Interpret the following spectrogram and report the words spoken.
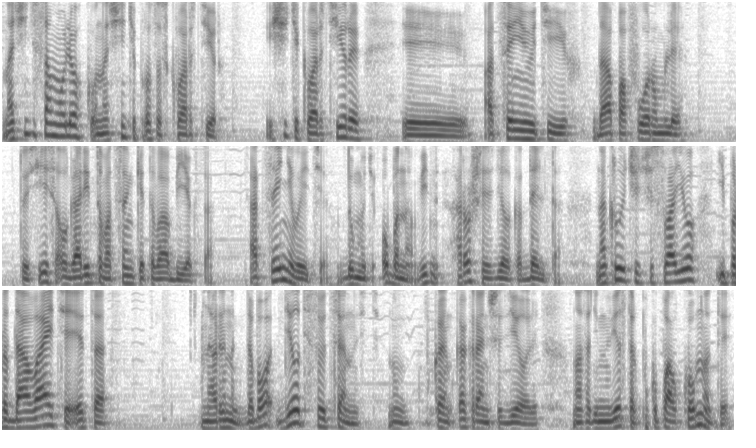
начните с самого легкого, начните просто с квартир. Ищите квартиры, и оценивайте их да, по формуле. То есть есть алгоритм оценки этого объекта. Оценивайте, думайте, оба-на, видно, хорошая сделка, дельта. Накручивайте свое и продавайте это на рынок, делайте свою ценность. Ну, как раньше делали. У нас один инвестор покупал комнаты,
